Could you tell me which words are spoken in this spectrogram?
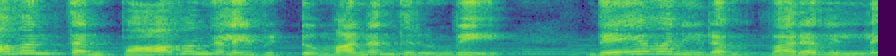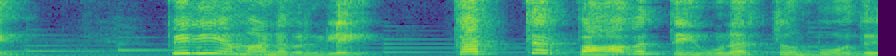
அவன் தன் பாவங்களை விட்டு மனம் திரும்பி தேவனிடம் வரவில்லை. பிரியமானவர்களே கர்த்தர் பாவத்தை உணர்த்தும் போது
